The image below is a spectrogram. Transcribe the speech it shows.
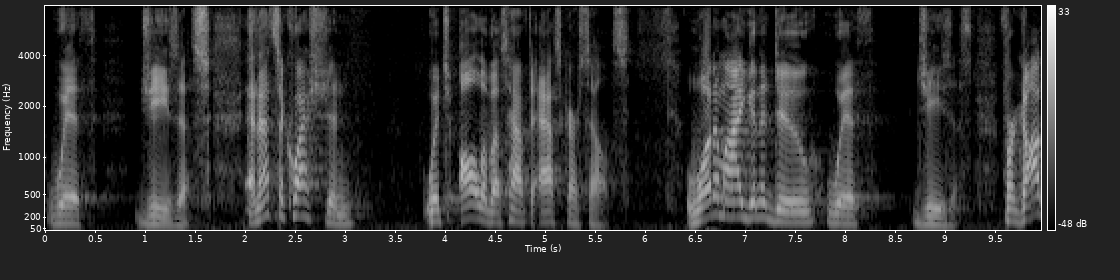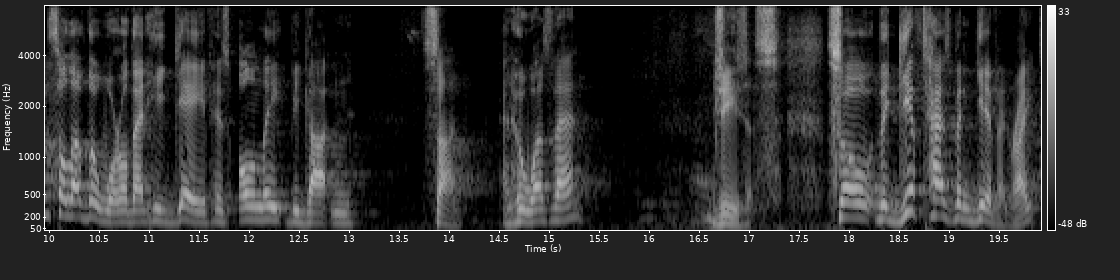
with Jesus? And that's a question which all of us have to ask ourselves. What am I going to do with Jesus? For God so loved the world that he gave his only begotten Son. And who was that? Jesus. So the gift has been given, right?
